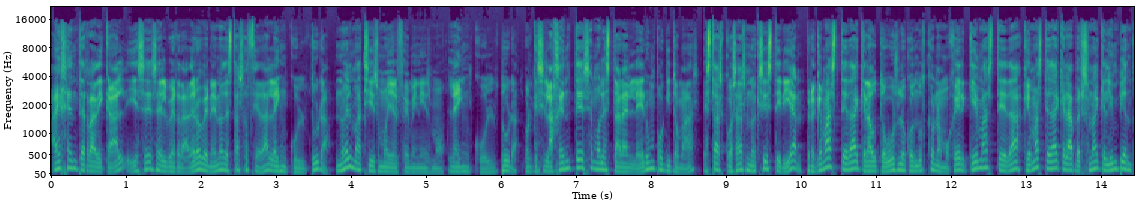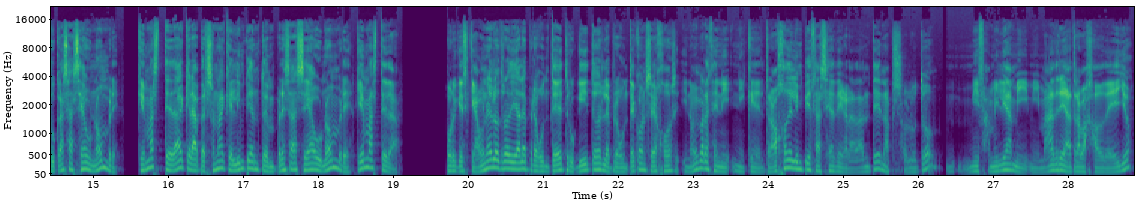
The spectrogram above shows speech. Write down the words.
Hay gente radical y ese es el verdadero veneno de esta sociedad, la incultura. No el machismo y el feminismo, la incultura. Porque si la gente se molestara en leer un poquito más, estas cosas no existirían. Pero ¿qué más te da que el autobús lo conduzca una mujer? ¿Qué más te da? ¿Qué más te da que la persona que limpia en tu casa sea un hombre? ¿Qué más te da que la persona que limpia en tu empresa sea un hombre? ¿Qué más te da? Porque es que aún el otro día le pregunté truquitos, le pregunté consejos y no me parece ni, que el trabajo de limpieza sea degradante en absoluto. Mi familia, mi, mi, madre ha trabajado de ello.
